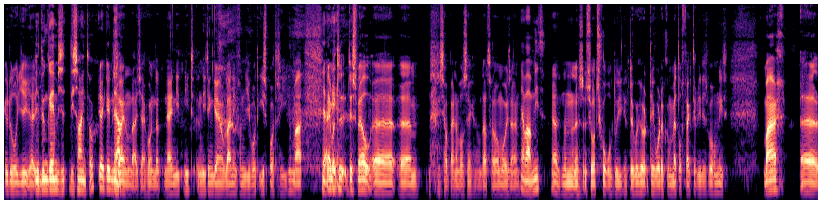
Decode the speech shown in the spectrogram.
Ik bedoel, je, je, Die doen games design toch? ja, game design Ja. inderdaad. Ja, gewoon dat, nee, niet, niet, niet een gameopleiding van je wordt e-sporter hier. Maar, Ja, nee, maar het, het is wel, eh, ehm, ik zou bijna wel zeggen, dat zou wel mooi zijn. ja, waarom niet? Ja, dan is een soort school. Doe je tegenwoordig tegenwoordig ook een metal factory, dus waarom niet? Maar eh,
